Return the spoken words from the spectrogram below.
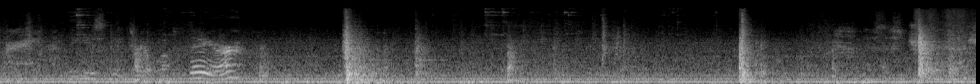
Alright, these need to go up there. This is trash.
